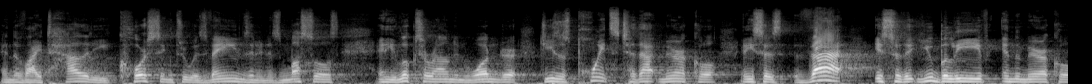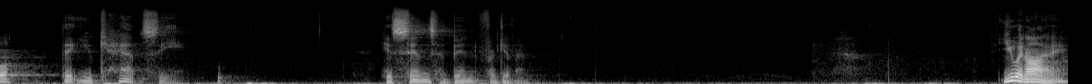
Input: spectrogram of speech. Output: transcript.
and the vitality coursing through his veins and in his muscles, and he looks around in wonder, Jesus points to that miracle and he says, That is so that you believe in the miracle that you can't see. His sins have been forgiven. You and I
